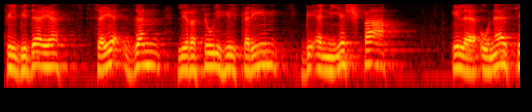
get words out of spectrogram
في البداية سيأذن لرسوله الكريم بأن يشفع إلى أناس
